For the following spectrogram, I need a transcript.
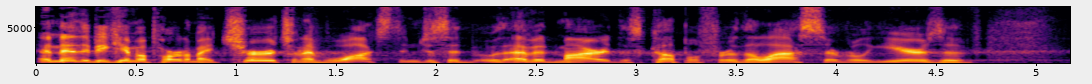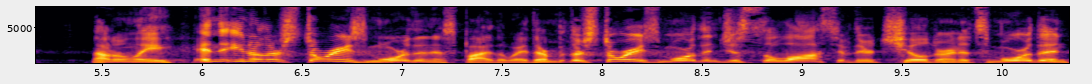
And then they became a part of my church, and I've watched and just I've admired this couple for the last several years of not only, and you know, their story is more than this, by the way. Their, their story is more than just the loss of their children. It's more than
